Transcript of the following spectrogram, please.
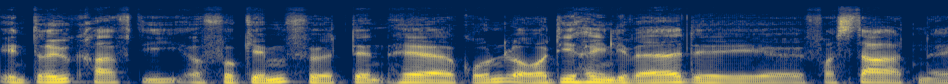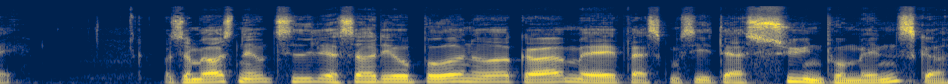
en drivkraft i at få gennemført den her grundlov, og de har egentlig været det øh, fra starten af. Og som jeg også nævnte tidligere, så har det jo både noget at gøre med, hvad skal man sige, deres syn på mennesker,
